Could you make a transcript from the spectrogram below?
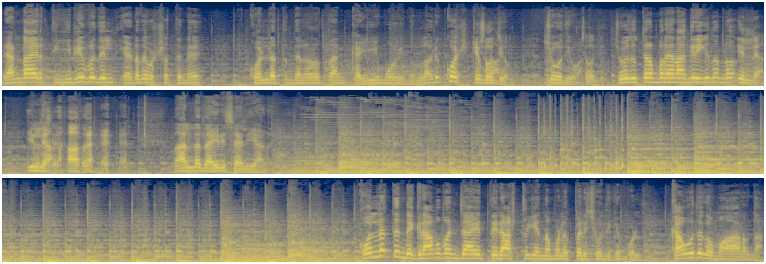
രണ്ടായിരത്തി ഇരുപതിൽ ഇടതുപക്ഷത്തിന് കൊല്ലത്ത് നിലനിർത്താൻ കഴിയുമോ എന്നുള്ള ഒരു ക്വസ്റ്റ്യൻ ചോദ്യം. ചോദ്യമാണ്. ചോദ്യം. ചോദ്യം ഉത്തരം പറയാൻ ആഗ്രഹിക്കുന്നുണ്ടോ? ഇല്ല. ഇല്ല. അതെ. നല്ല ധൈര്യശാലിയാണ്. കൊല്ലത്തിന്റെ ഗ്രാമപഞ്ചായത്ത് രാഷ്ട്രീയം നമ്മൾ പരിശോധിക്കുമ്പോൾ കൗതുകമാർന്ന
